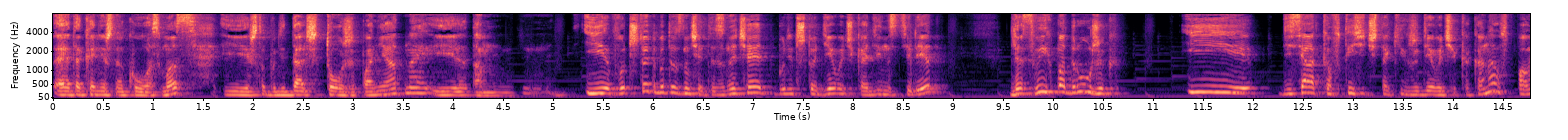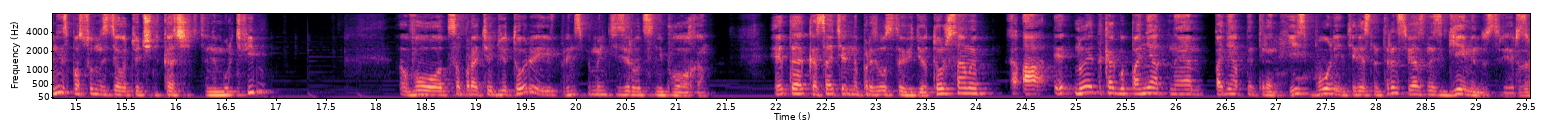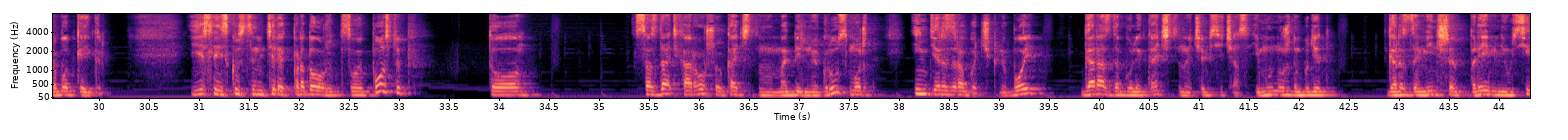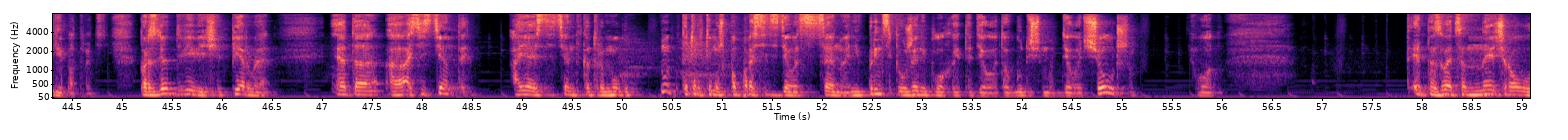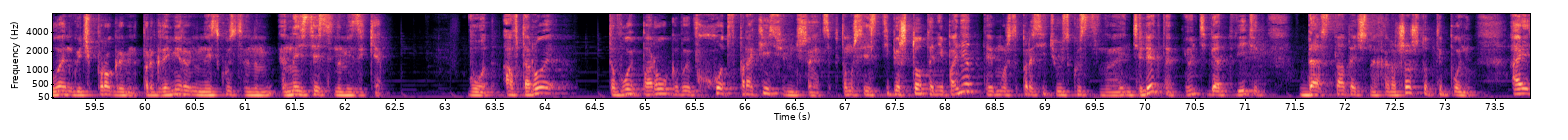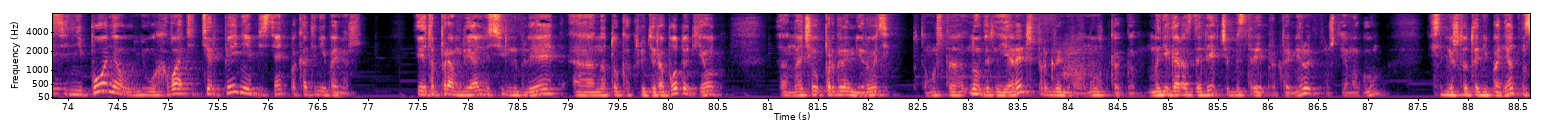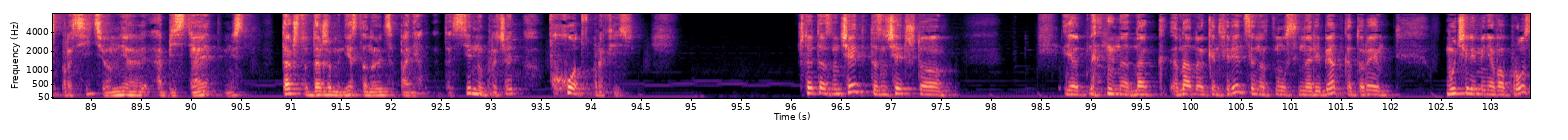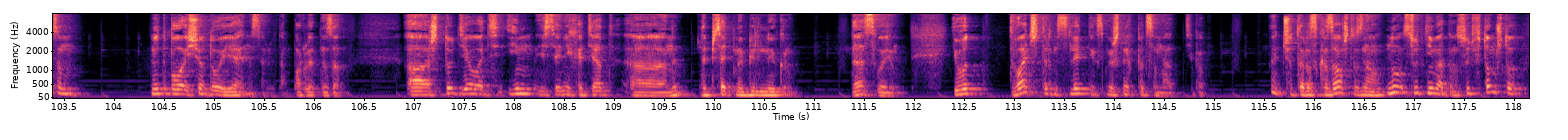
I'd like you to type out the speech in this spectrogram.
Это, конечно, космос. И что будет дальше, тоже понятно. И, там... и вот что это будет означать? Это означает будет, что девочка 11 лет для своих подружек и десятков тысяч таких же девочек, как она, вполне способна сделать очень качественный мультфильм, вот, собрать аудиторию и, в принципе, монетизироваться неплохо. Это касательно производства видео. То же самое, а, э, ну это как бы понятный, понятный тренд. Есть более интересный тренд, связанный с гейм-индустрией, разработкой игр. Если искусственный интеллект продолжит свой поступ, то создать хорошую, качественную мобильную игру сможет инди-разработчик, любой, гораздо более качественную, чем сейчас. Ему нужно будет гораздо меньше времени и усилий потратить. Произойдет две вещи. Первое – это а, ассистенты – а я ассистенты, которые могут, ну, которых ты можешь попросить сделать сцену, они, в принципе, уже неплохо это делают, а в будущем будут делать еще лучше. Вот. Это называется Natural Language Programming, программирование на, искусственном, на естественном языке. Вот. А второе, твой пороговый вход в профессию уменьшается. Потому что если тебе что-то непонятно, ты можешь спросить у искусственного интеллекта, и он тебе ответит достаточно хорошо, чтобы ты понял. А если не понял, у него хватит терпения объяснять, пока ты не поймешь. И это прям реально сильно влияет а, на то, как люди работают. Я вот а, начал программировать, потому что, ну, вернее, я раньше программировал, но вот как бы мне гораздо легче, быстрее программировать, потому что я могу, если мне что-то непонятно, спросить, и он мне объясняет. Так что даже мне становится понятно. Это сильно упрощает вход в профессию. Что это означает? Это означает, что я на, на, на одной конференции наткнулся на ребят, которые мучили меня вопросом, ну, это было еще до AI, на самом деле, там, пару лет назад – а что делать им, если они хотят а, написать мобильную игру, да, свою. И вот два 14-летних смешных пацана, типа, ну, что-то рассказал, что знал. Ну, суть не в этом. Суть в том, что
